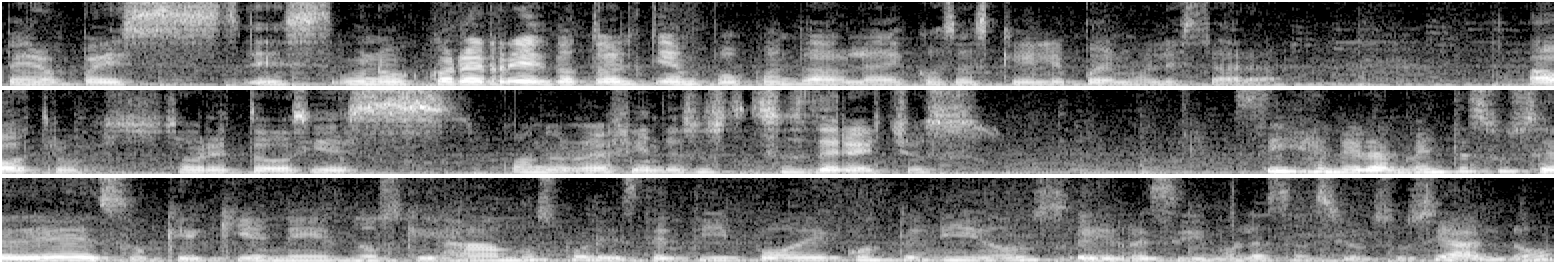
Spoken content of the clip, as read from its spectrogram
pero pues es, uno corre riesgo todo el tiempo cuando habla de cosas que le pueden molestar a, a otros, sobre todo si es cuando uno defiende sus, sus derechos. Sí, generalmente sucede eso, que quienes nos quejamos por este tipo de contenidos eh, recibimos la sanción social, ¿no?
